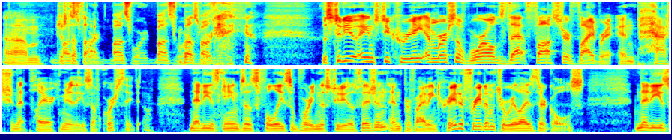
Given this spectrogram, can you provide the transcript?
Um, just a thought. buzzword, buzzword, buzzword, Buzzword. the studio aims to create immersive worlds that foster vibrant and passionate player communities. Of course, they do. NetEase Games is fully supporting the studio's vision and providing creative freedom to realize their goals. NetEase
